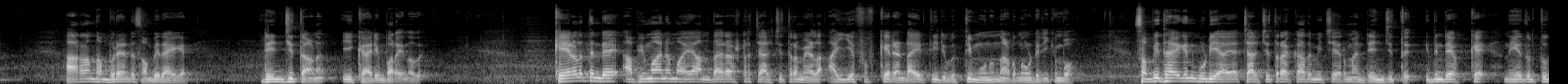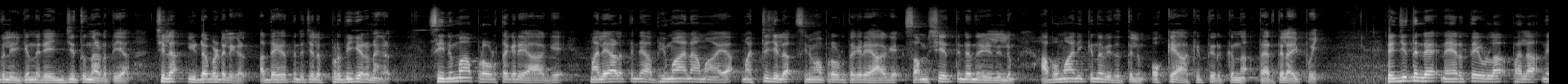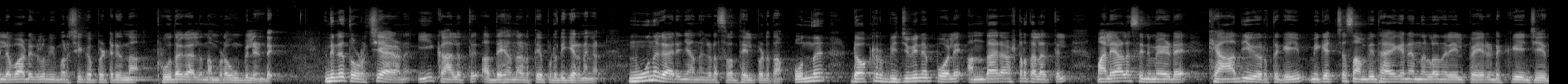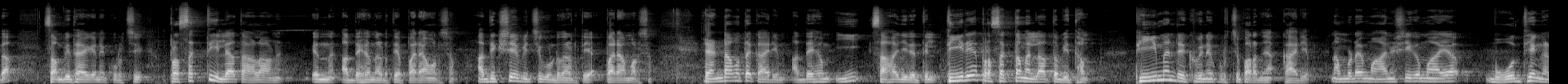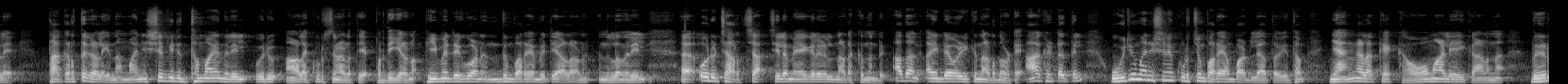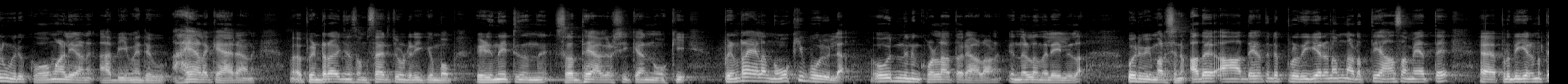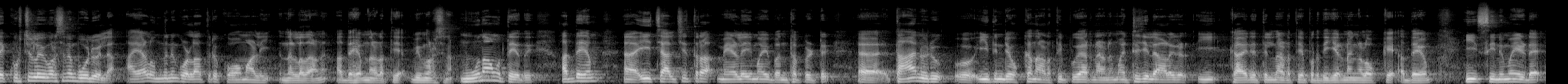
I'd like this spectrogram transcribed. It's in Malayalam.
ആറാം തമ്പുരാന്റെ സംവിധായകൻ രഞ്ജിത്താണ് ഈ കാര്യം പറയുന്നത്. കേരളത്തിന്റെ അഭിമാനമായ അന്താരാഷ്ട്ര ചലച്ചിത്രമേള ഐ എഫ് എഫ് കെ രണ്ടായിരത്തി ഇരുപത്തി മൂന്ന് നടന്നുകൊണ്ടിരിക്കുമ്പോൾ സംവിധായകൻ കൂടിയായ ചലച്ചിത്ര അക്കാദമി ചെയർമാൻ രഞ്ജിത്ത് ഇതിന്റെയൊക്കെ നേതൃത്വത്തിലിരിക്കുന്ന രഞ്ജിത്ത് നടത്തിയ ചില ഇടപെടലുകൾ അദ്ദേഹത്തിന്റെ ചില പ്രതികരണങ്ങൾ സിനിമാ പ്രവർത്തകരെ ആകെ മലയാളത്തിന്റെ അഭിമാനമായ മറ്റു ചില സിനിമാ പ്രവർത്തകരെ ആകെ സംശയത്തിന്റെ നിഴലിലും അപമാനിക്കുന്ന വിധത്തിലും ഒക്കെ ആക്കി തീർക്കുന്ന തരത്തിലായിപ്പോയി. രഞ്ജിത്തിന്റെ നേരത്തെയുള്ള പല നിലപാടുകളും വിമർശിക്കപ്പെട്ടിരുന്ന ഭൂതകാലം നമ്മുടെ മുമ്പിലുണ്ട്. ഇതിന്റെ തുടർച്ചയായാണ് ഈ കാലത്ത് അദ്ദേഹം നടത്തിയ പ്രതികരണങ്ങൾ. മൂന്ന് കാര്യം ഞാൻ നിങ്ങളുടെ ശ്രദ്ധയിൽപ്പെടുത്താം. ഒന്ന് ഡോക്ടർ ബിജുവിനെ പോലെ അന്താരാഷ്ട്ര തലത്തിൽ മലയാള സിനിമയുടെ ഖ്യാതി ഉയർത്തുകയും മികച്ച സംവിധായകൻ എന്നുള്ള നിലയിൽ പേരെടുക്കുകയും ചെയ്ത സംവിധായകനെക്കുറിച്ച് പ്രസക്തിയില്ലാത്ത ആളാണ് എന്ന് അദ്ദേഹം നടത്തിയ പരാമർശം അധിക്ഷേപിച്ചുകൊണ്ട് നടത്തിയ പരാമർശം. രണ്ടാമത്തെ കാര്യം അദ്ദേഹം ഈ സാഹചര്യത്തിൽ തീരെ പ്രസക്തമല്ലാത്ത വിധം ഭീമൻ രഘുവിനെ കുറിച്ച് പറഞ്ഞ കാര്യം. നമ്മുടെ മാനുഷികമായ ബോധ്യങ്ങളെ തകർത്ത് കളയുന്ന മനുഷ്യവിരുദ്ധമായ നിലയിൽ ഒരു ആളെക്കുറിച്ച് നടത്തിയ പ്രതികരണം. ഭീമൻ രഘുവാണ് എന്തും പറയാൻ പറ്റിയ ആളാണ് എന്നുള്ള നിലയിൽ ഒരു ചർച്ച ചില മേഖലകളിൽ നടക്കുന്നുണ്ട്. അത് അതിന്റെ വഴിക്ക് നടന്നോട്ടെ. ആ ഘട്ടത്തിൽ ഒരു മനുഷ്യനെക്കുറിച്ചും പറയാൻ പാടില്ലാത്ത വിധം ഞങ്ങളൊക്കെ കോമാളിയായി കാണുന്ന വെറും ഒരു കോമാളിയാണ് ആ ഭീമൻ രഘു. അയാളൊക്കെ ആരാണ്? പിണറായി വിജയൻ സംസാരിച്ചുകൊണ്ടിരിക്കുമ്പം എഴുന്നേറ്റ് നിന്ന് ശ്രദ്ധയാകർഷിക്കാൻ നോക്കി പിണറായി അയാളെ നോക്കി പോലുമില്ല. ഒന്നിനും കൊള്ളാത്ത ഒരാളാണ് എന്നുള്ള നിലയിലുള്ള ഒരു വിമർശനം. അത് ആ അദ്ദേഹത്തിന്റെ പ്രതികരണം നടത്തിയ ആ സമയത്തെ പ്രതികരണത്തെക്കുറിച്ചുള്ള വിമർശനം പോലുമല്ല. അയാൾ ഒന്നിനും കൊള്ളാത്തൊരു കോമാളി എന്നുള്ളതാണ് അദ്ദേഹം നടത്തിയ വിമർശനം. മൂന്നാമത്തേത് അദ്ദേഹം ഈ ചലച്ചിത്ര മേളയുമായി ബന്ധപ്പെട്ട് താനൊരു ഇതിന്റെ ഒക്കെ നടത്തിപ്പുകാരനാണ്. മറ്റു ചില ആളുകൾ ഈ കാര്യത്തിൽ നടത്തിയ പ്രതികരണങ്ങളൊക്കെ അദ്ദേഹം ഈ സിനിമയുടെ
